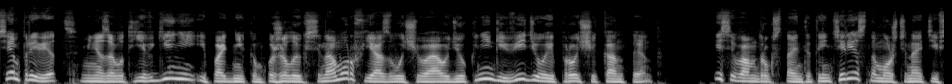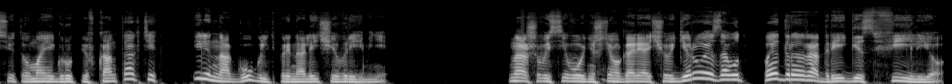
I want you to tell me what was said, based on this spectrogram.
Всем привет, меня зовут Евгений, и под ником «Пожилой ксеноморф» я озвучиваю аудиокниги, видео и прочий контент. Если вам вдруг станет это интересно, можете найти все это в моей группе ВКонтакте или нагуглить при наличии времени. Нашего сегодняшнего горячего героя зовут Педро Родригес Фильо.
